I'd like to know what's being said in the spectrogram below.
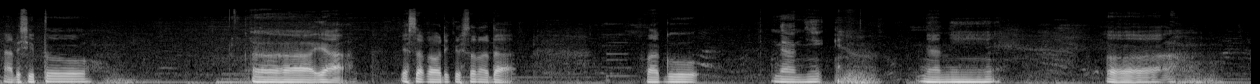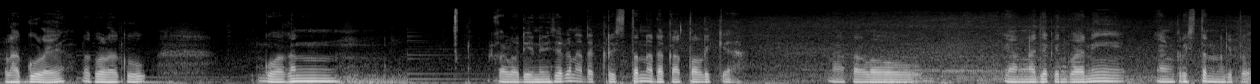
Nah di situ eh ya biasa kalau di Kristen ada lagu nyanyi nyanyi eh lagu lah ya lagu-lagu. Gua kan kalau di Indonesia kan ada Kristen ada Katolik ya. Nah kalau yang ngajakin gua ini yang Kristen gitu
